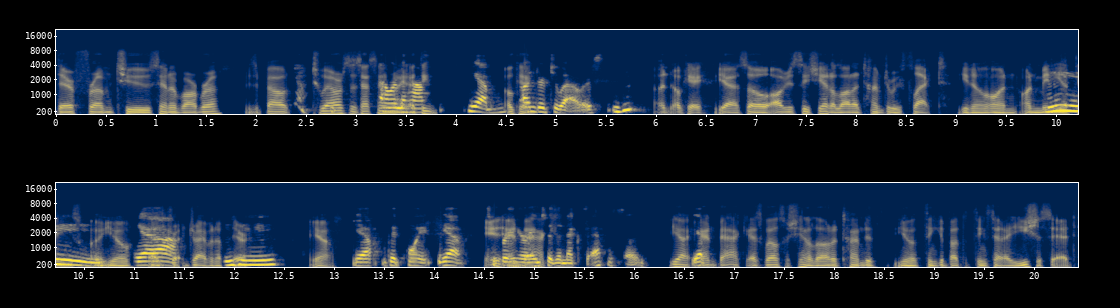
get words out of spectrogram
they're from to Santa Barbara? Is about yeah. two hours? Does that sound right? I think. Yeah. Okay. Under two hours. Mm-hmm. Okay. Yeah. So obviously she had a lot of time to reflect, you know, on on many mm, things, uh, you know, yeah. Dri- driving up mm-hmm. there. Yeah. Yeah. Good point. Yeah. To and, bring and her back. into the next episode. Yeah, yep. and back as well. So she had a lot of time to, you know, think about the things that Aisha said.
